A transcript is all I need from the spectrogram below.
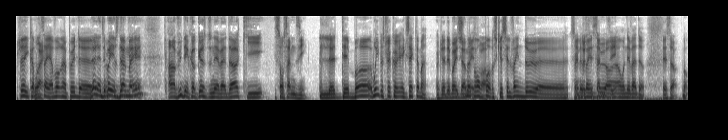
Puis là, il commence Ouais. à y avoir un peu de. Là, le débat est demain, en vue des caucus du Nevada qui sont samedi. Le débat. Oui, parce que le- exactement. Donc, le débat est Si je demain me trompe soir. pas, parce que c'est le 22, euh, c'est le 22, c'est 22 samedi. en- au Nevada. C'est ça. Bon.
